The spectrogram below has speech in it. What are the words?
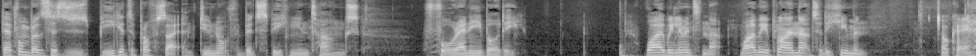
Therefore, my brothers and sisters, be eager to prophesy and do not forbid speaking in tongues for anybody. Why are we limiting that? Why are we applying that to the human? okay.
